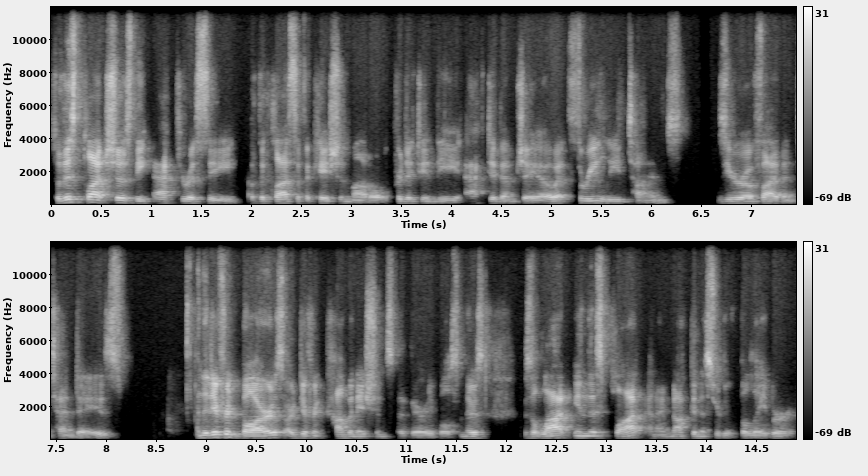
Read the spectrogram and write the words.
So this plot shows the accuracy of the classification model predicting the active MJO at three lead times, zero, five, and 10 days. And the different bars are different combinations of variables. And there's there's a lot in this plot, and I'm not going to sort of belabor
